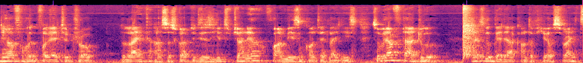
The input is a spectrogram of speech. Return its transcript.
do not forget to drop like and subscribe to this YouTube channel for amazing content like this. So without further ado, let's go get the account of yours, right?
